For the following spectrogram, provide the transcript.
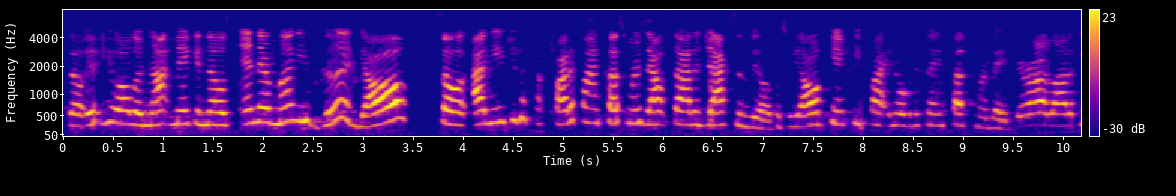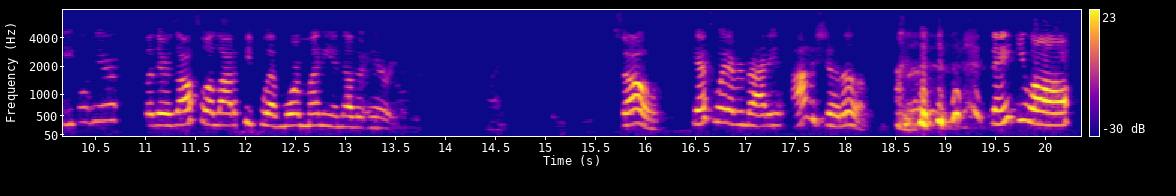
So if you all are not making those, and their money's good, y'all. So I need you to f- try to find customers outside of Jacksonville because we all can't keep fighting over the same customer base. There are a lot of people here, but there's also a lot of people who have more money in other areas. Right. So guess what, everybody? I'm gonna shut up. Thank you all.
